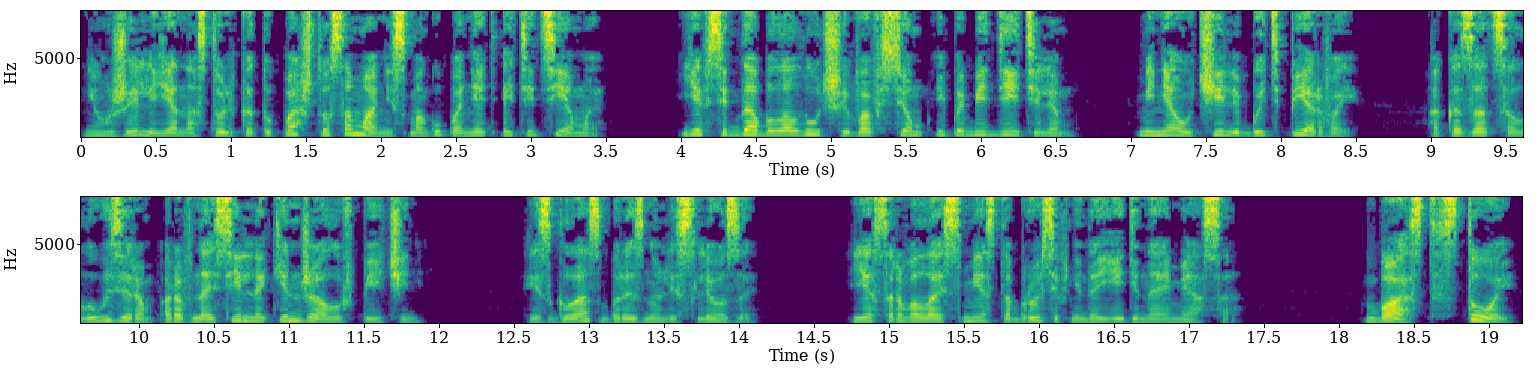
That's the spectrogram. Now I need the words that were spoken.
Неужели я настолько тупа, что сама не смогу понять эти темы? Я всегда была лучшей во всем и победителем. Меня учили быть первой. Оказаться лузером равносильно кинжалу в печень. Из глаз брызнули слезы. Я сорвалась с места, бросив недоеденное мясо. «Баст, стой!»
